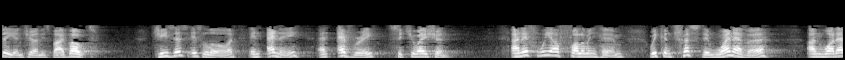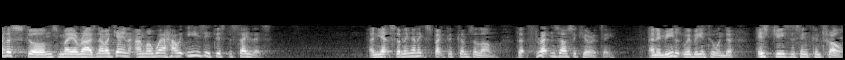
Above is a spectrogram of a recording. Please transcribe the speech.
sea and journeys by boat. Jesus is Lord in any and every situation. And if we are following Him, we can trust Him whenever and whatever storms may arise. Now, again, I'm aware how easy it is to say this. And yet, something unexpected comes along that threatens our security. And immediately we begin to wonder is Jesus in control?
